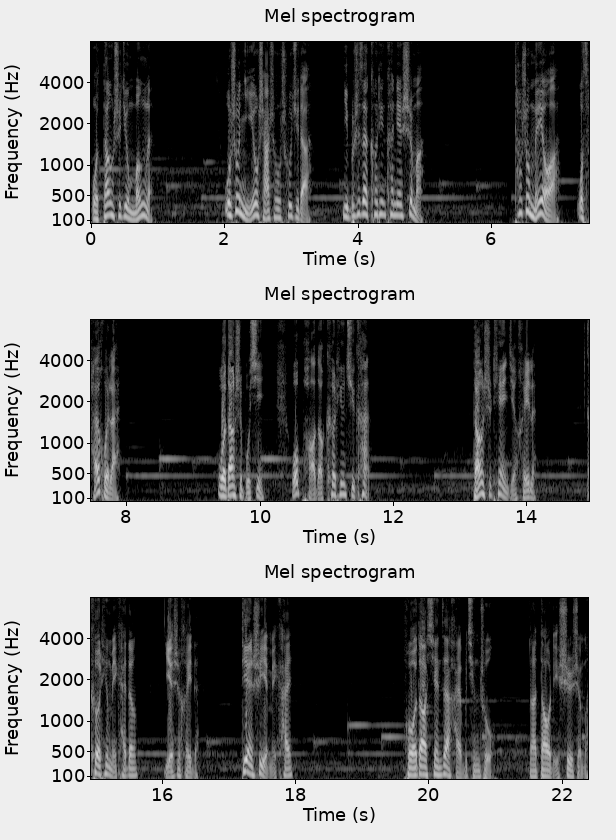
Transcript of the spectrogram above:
我当时就懵了，我说：“你又啥时候出去的？你不是在客厅看电视吗？”他说：“没有啊，我才回来。”我当时不信，我跑到客厅去看。当时天已经黑了，客厅没开灯，也是黑的，电视也没开。我到现在还不清楚，那到底是什么。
